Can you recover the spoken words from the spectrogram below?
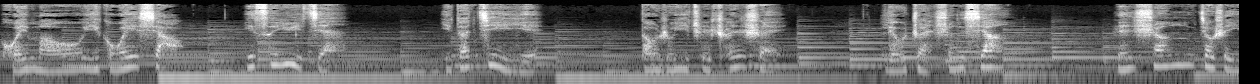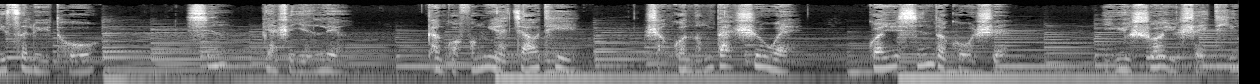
回眸一个微笑，一次遇见，一段记忆，都如一池春水，流转生香。人生就是一次旅途，心便是引领。看过风月交替，赏过浓淡诗味，关于心的故事，你欲说与谁听？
